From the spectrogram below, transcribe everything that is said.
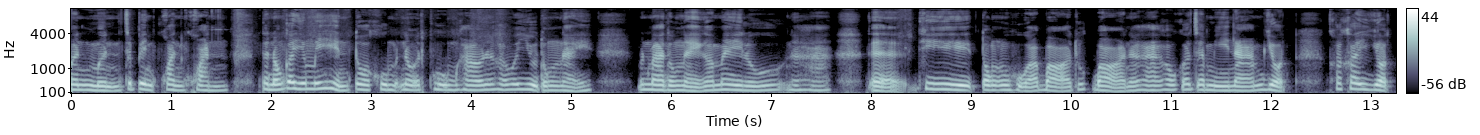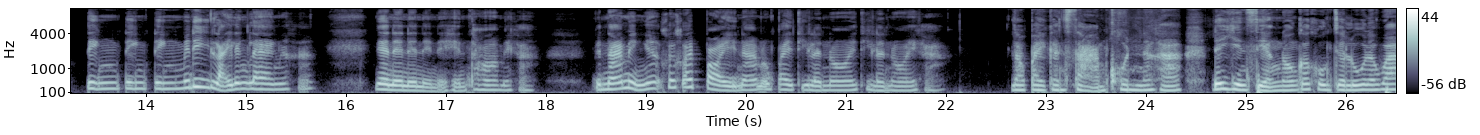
มันเหมือนจะเป็นควันควันๆแต่น้องก็ยังไม่เห็นตัวคุมอุณหภูมิเขานะคะ ว่าอยู่ตรงไหน มันมาตรงไหนก็ไม่รู้นะคะ แต่ที่ตรงหัวบ่อทุกบ่อนะคะเขาก็จะมีน้ำหยด ค่อยๆหยดติงติงติงไม่ได้ไหลแรงๆนะคะเนี่ยเนี่ยเนี่ยเนี่ยเห็นท่อไหมคะเป็นน้ำอย่างเงี้ยค่อยๆ ปล่อยน้ำลงไปทีละน้อย ทีละน้อยค่ะ เราไปกันสามคนนะคะ ได้ยินเสียงน้องก็คงจะรู้แล้วว่า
